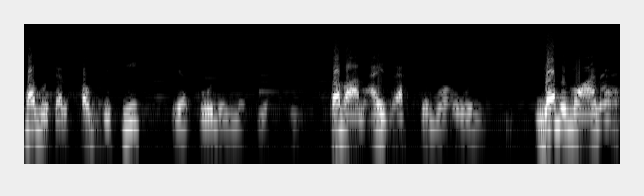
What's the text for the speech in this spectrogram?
ثبت الحب فيك يكون المسيح فيك. طبعا عايز أختم وأقول ده بمعاناة.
